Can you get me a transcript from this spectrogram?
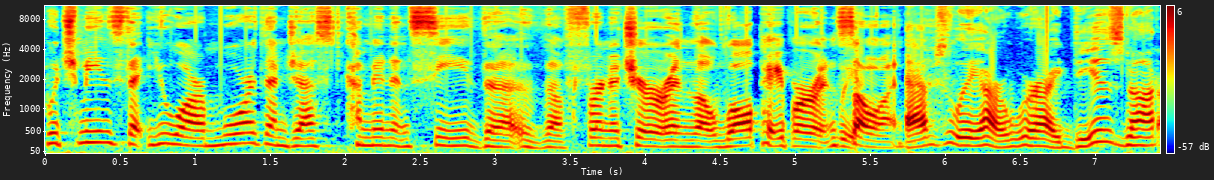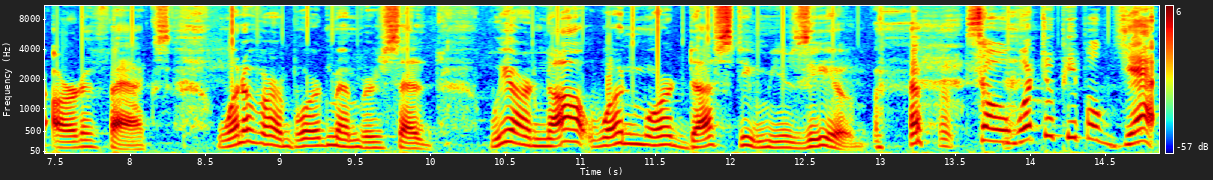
which means that you are more than just come in and see the, the furniture and the wallpaper and we so on. Absolutely are. We're ideas, not artifacts. One of our board members said, we are not one more dusty museum. so what do people get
